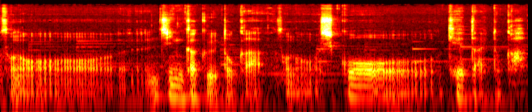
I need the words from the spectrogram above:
その人格とかその思考形態とか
